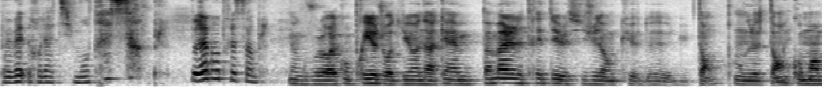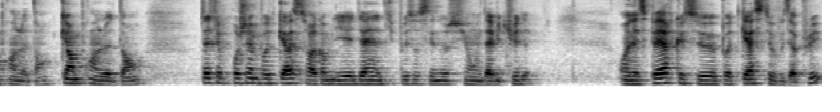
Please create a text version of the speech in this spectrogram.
peuvent être relativement très simples. Vraiment très simples. Donc vous l'aurez compris, aujourd'hui on a quand même pas mal traité le sujet donc, de, du temps, prendre le temps, comment prendre le temps, quand prendre le temps. Peut-être le prochain podcast sera comme dit Eden un petit peu sur ces notions d'habitude. On espère que ce podcast vous a plu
